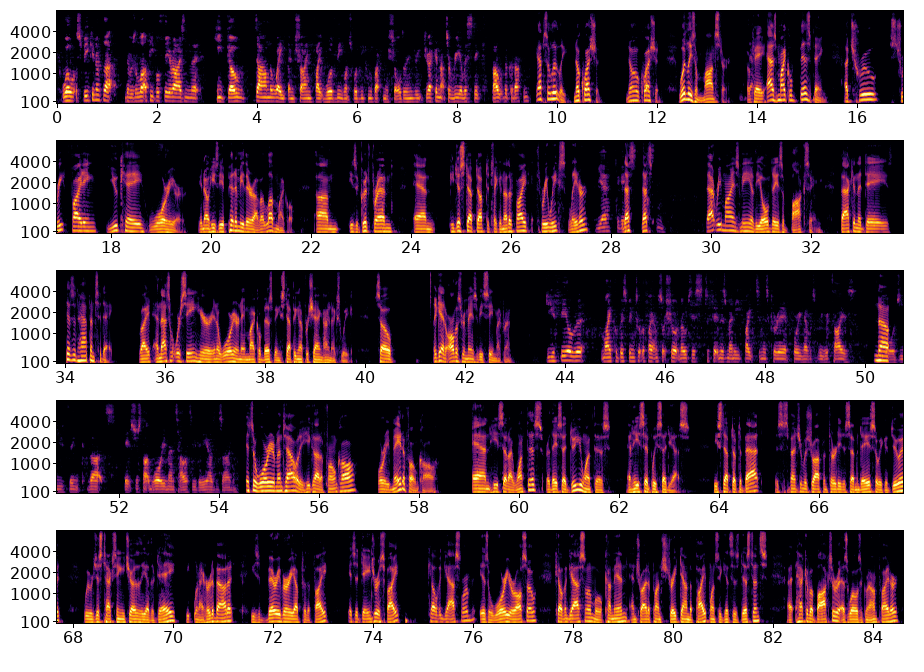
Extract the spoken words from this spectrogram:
Well, speaking of that, there was a lot of people theorising that he'd go down the weight and try and fight Woodley once Woodley comes back from his shoulder injury. Do you reckon that's a realistic bout that could happen? Absolutely, no question, no question. Woodley's a monster. Okay, Definitely. as Michael Bisping, a true street fighting UK warrior. You know, he's the epitome thereof. I love Michael. Um, he's a good friend, and he just stepped up to take another fight three weeks later. Yeah, that's that's that reminds me of the old days of boxing. Back in the days, it doesn't happen today, right? And that's what we're seeing here in a warrior named Michael Bisping stepping up for Shanghai next week. So, again, all this remains to be seen, my friend. Do you feel that Michael Bisping took the fight on such short notice to fit in as many fights in his career before he inevitably retires? No. Or do you think that it's just that warrior mentality that he has inside him? It's a warrior mentality. He got a phone call, or he made a phone call, and he said, I want this, or they said, Do you want this? And he simply said yes. He stepped up to bat. His suspension was dropped from 30 to seven days so he could do it. We were just texting each other the other day he, when I heard about it. He's very, very up for the fight. It's a dangerous fight. Kelvin Gastelum is a warrior also. Kelvin Gastelum will come in and try to punch straight down the pipe once he gets his distance. A heck of a boxer as well as a ground fighter.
